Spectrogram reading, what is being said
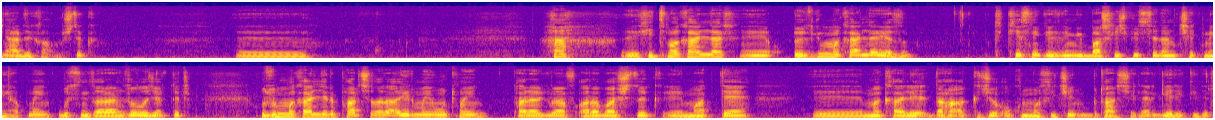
Nerede kalmıştık? Ee, ha hit makaleler, e, özgün makaleler yazın. Kesinlikle dediğim gibi başka hiçbir siteden çekmeyi yapmayın. Bu sizin zararınıza olacaktır. Uzun makaleleri parçalara ayırmayı unutmayın. Paragraf, ara başlık, e, madde, e, makale daha akıcı okunması için bu tarz şeyler gereklidir.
